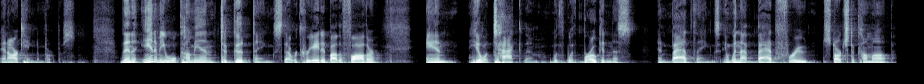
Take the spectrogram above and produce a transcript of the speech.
and our kingdom purpose. Then an enemy will come in to good things that were created by the Father and he'll attack them with, with brokenness and bad things. And when that bad fruit starts to come up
